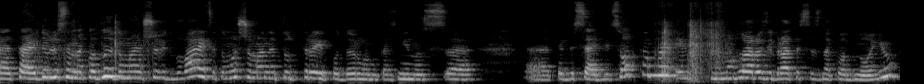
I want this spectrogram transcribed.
е, та, я дивлюся накладну і думаю, що відбувається, тому що в мене тут три подарунка з мінус е, е, 50%, і не могла розібратися з накладною.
